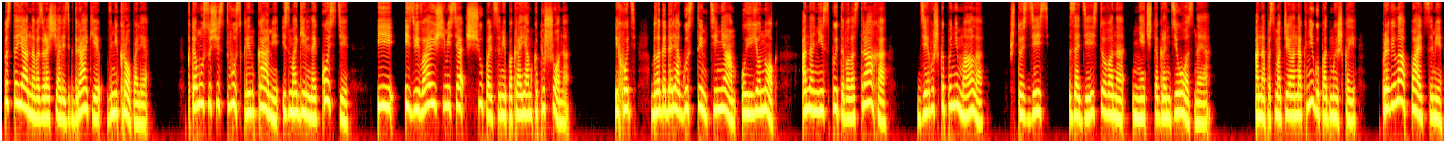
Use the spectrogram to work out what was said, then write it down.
постоянно возвращались к драке в некрополе, к тому существу с клинками из могильной кости и извивающимися щупальцами по краям капюшона. И хоть благодаря густым теням у ее ног она не испытывала страха, девушка понимала, что здесь задействовано нечто грандиозное. Она посмотрела на книгу под мышкой провела пальцами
